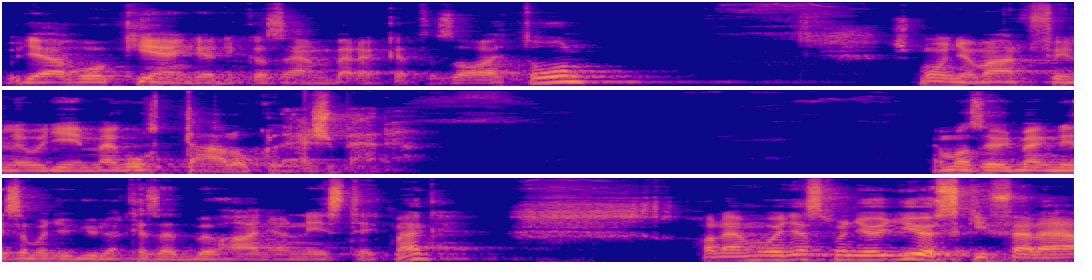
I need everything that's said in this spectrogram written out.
ugye, ahol kiengedik az embereket az ajtón, és mondja Mark Finley, hogy én meg ott állok lesben. Nem azért, hogy megnézem, hogy a gyülekezetből hányan nézték meg, hanem hogy azt mondja, hogy jössz kifele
